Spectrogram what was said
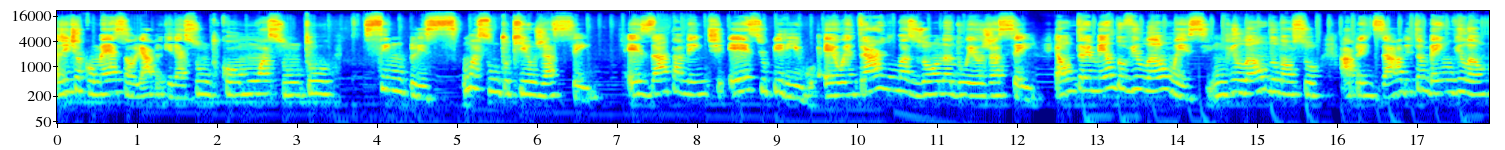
A gente já começa a olhar para aquele assunto como um assunto simples, um assunto que eu já sei exatamente esse o perigo. É eu entrar numa zona do eu já sei. É um tremendo vilão esse, um vilão do nosso aprendizado e também um vilão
